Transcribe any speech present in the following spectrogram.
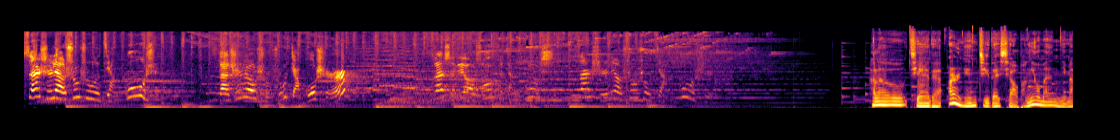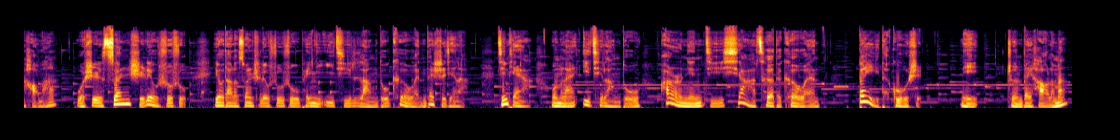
三十六叔叔讲故事，三十六叔叔讲故事，三十六叔叔讲故事，三十六叔叔讲故事。Hello，亲爱的二年级的小朋友们，你们好吗？我是酸石榴叔叔，又到了酸石榴叔叔陪你一起朗读课文的时间了。今天呀，我们来一起朗读。二年级下册的课文《贝的故事》，你准备好了吗？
